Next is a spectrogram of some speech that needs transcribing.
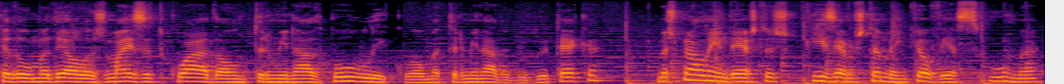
cada uma delas mais adequada a um determinado público ou uma determinada biblioteca, mas para além destas, quisemos também que houvesse uma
